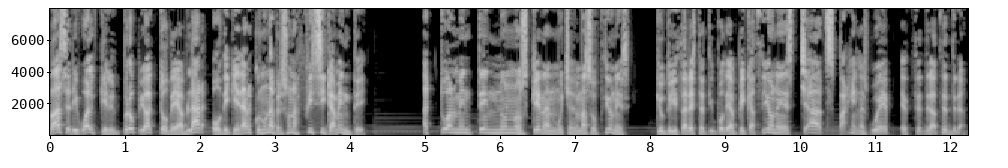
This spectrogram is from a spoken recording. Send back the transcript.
va a ser igual que el propio acto de hablar o de quedar con una persona físicamente. Actualmente no nos quedan muchas más opciones que utilizar este tipo de aplicaciones, chats, páginas web, etcétera, etcétera.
